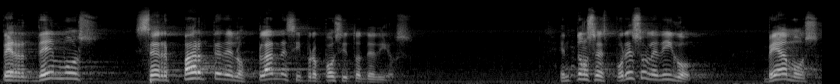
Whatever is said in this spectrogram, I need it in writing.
Perdemos ser parte de los planes y propósitos de Dios. Entonces, por eso le digo, veamos,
